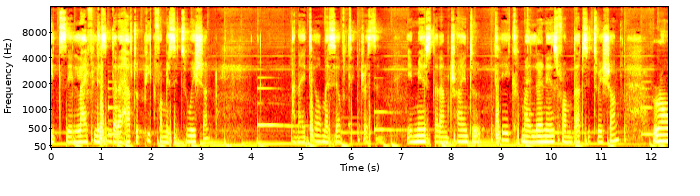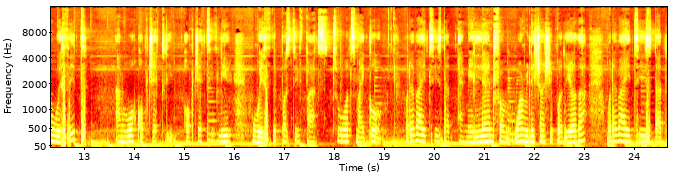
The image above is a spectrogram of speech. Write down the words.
it's a life lesson that I have to pick from a situation and I tell myself take dressing, it means that I'm trying to take my learnings from that situation, run with it and work objectively objectively with the positive parts towards my goal whatever it is that I may learn from one relationship or the other, whatever it is that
